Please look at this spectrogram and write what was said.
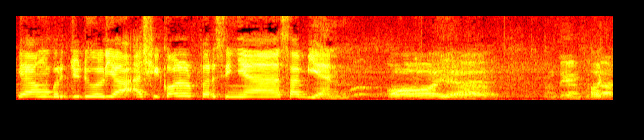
yang berjudul Ya Ashikol versinya Sabian. Oh ya. Nanti yang Oke. putar.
